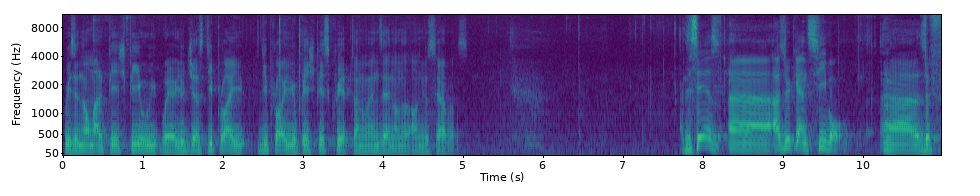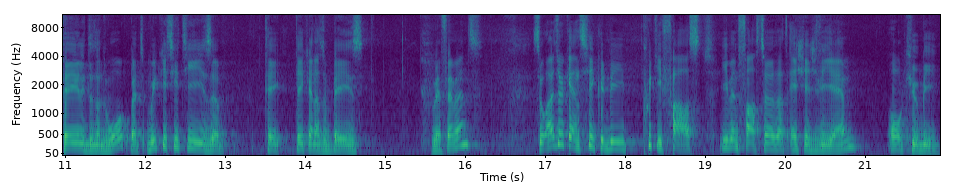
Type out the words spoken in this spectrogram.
with a normal PHP where you just deploy, deploy your PHP script and run them on, on your servers. This is, uh, as you can see, well, uh, the fail it doesn't work, but Recki-CT is a taken as a base reference. So as you can see, it could be pretty fast, even faster than HHVM or QB.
